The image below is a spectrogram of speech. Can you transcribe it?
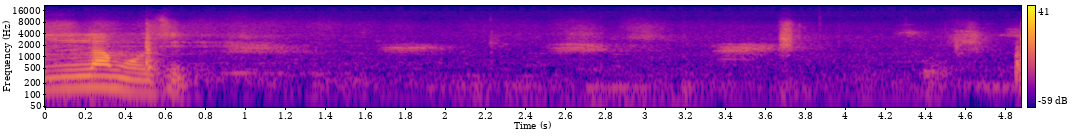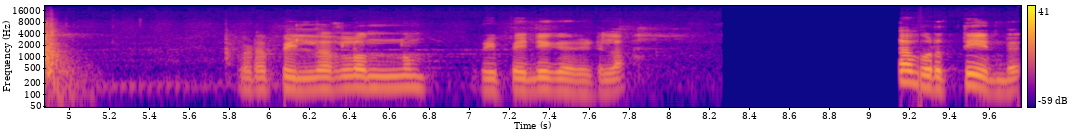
എല്ലാം ഓജി ഇവിടെ പില്ലറിലൊന്നും റീപെയിന്റ് കയറിയിട്ടില്ല നല്ല വൃത്തിയുണ്ട്.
